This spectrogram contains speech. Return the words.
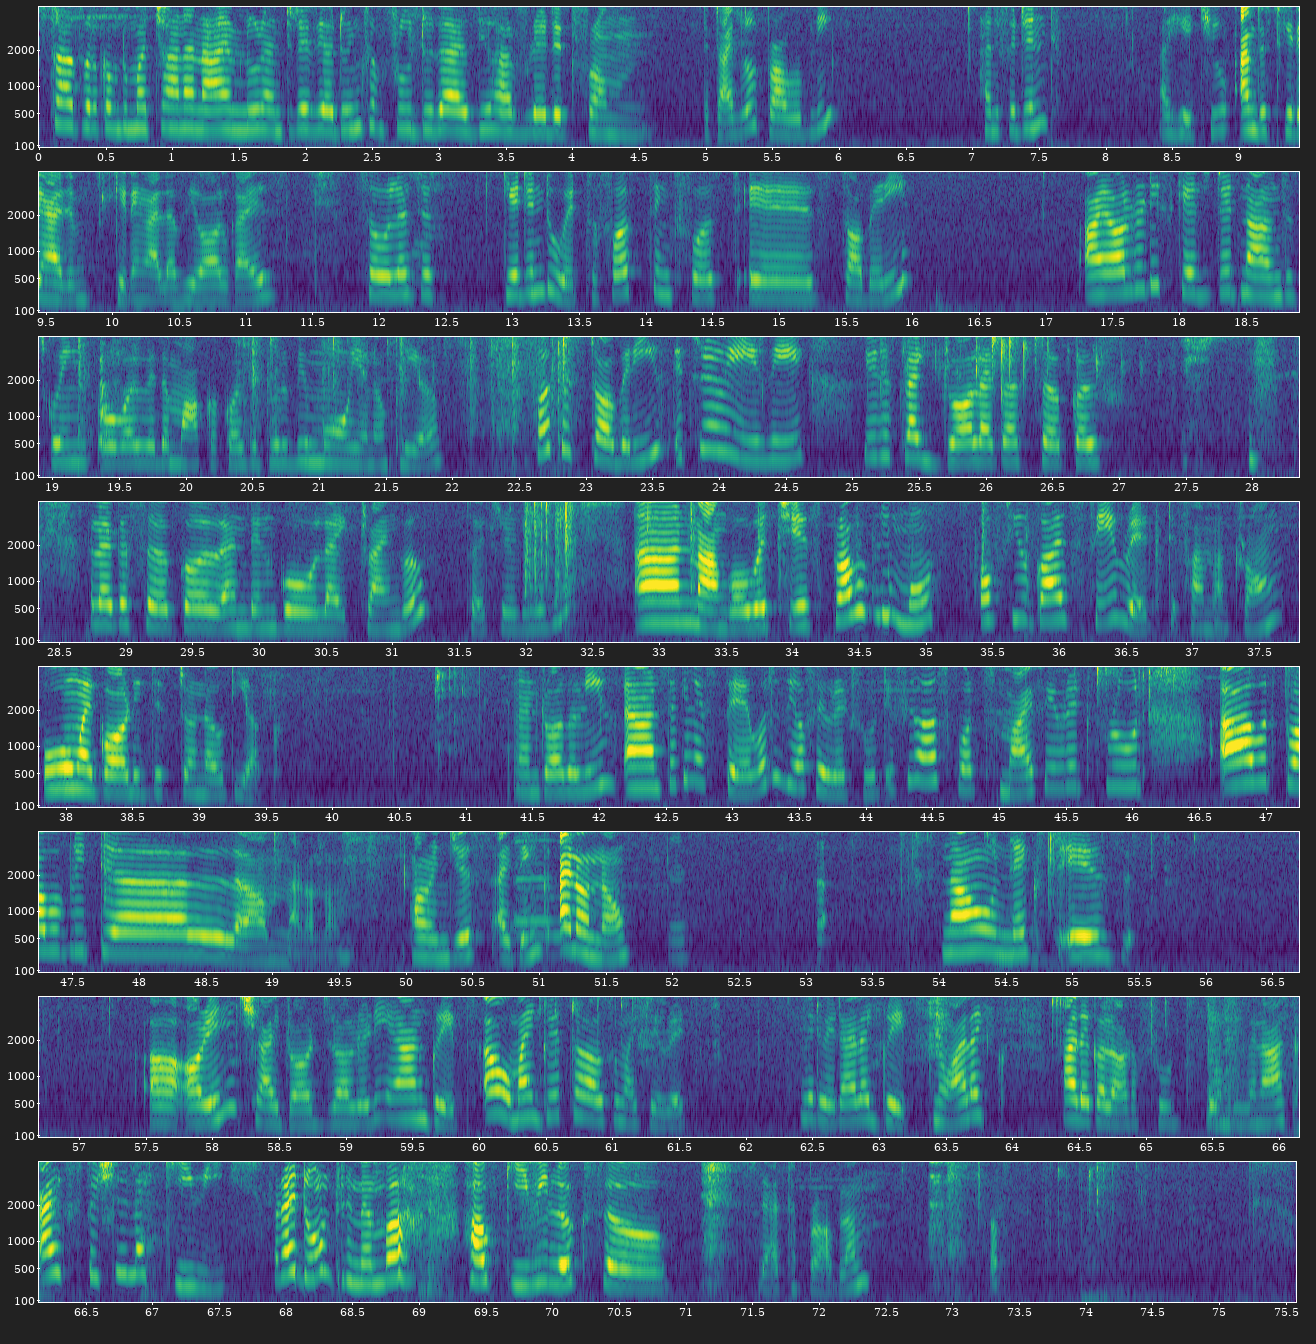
stars. Welcome to my channel. And I am Noor and today we are doing some fruit doodle as you have read it from the title probably. And if you didn't I hate you. I'm just kidding. I'm kidding. I love you all guys. So let's just get into it. So first things first is strawberry. I already sketched it. Now I'm just going over with a marker cause it will be more you know clear. First is strawberries. It's really easy. You just like draw like a circle like a circle and then go like triangle. So it's really easy. And mango which is probably most of you guys favorite if i'm not wrong. Oh my god it just turned out yuck. And draw the leaves. And second is pear. What is your favorite fruit? If you ask what's my favorite fruit i would probably tell um i don't know. Oranges i think. I don't know. Now next is uh, orange I drawed it already and grapes. Oh my grapes are also my favorite. Wait wait I like grapes. No I like I like a lot of fruits don't even ask. I especially like kiwi but I don't remember how kiwi looks so that's a problem. Oh,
